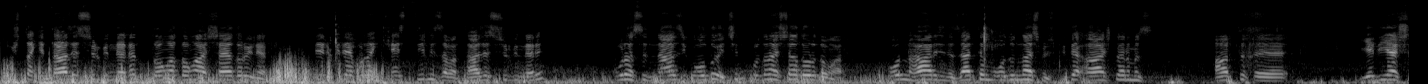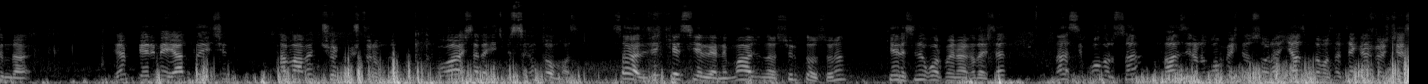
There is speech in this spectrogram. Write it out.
Uçtaki taze sürgünlerden dona dona aşağıya doğru iner. Bir, de burada kestiğimiz zaman taze sürgünleri burası nazik olduğu için buradan aşağı doğru donar. Onun haricinde zaten bu odunlaşmış. Bir de ağaçlarımız artık e, 7 yaşında hep verime yattığı için tamamen çökmüş durumda. Bu ağaçlarda hiçbir sıkıntı olmaz. Sadece kesiyelerini macunlara sürdükten sonra gerisine korkmayın arkadaşlar. Nasip olursa Haziran'ın 15'ten sonra yaz budamasında tekrar görüşeceğiz.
